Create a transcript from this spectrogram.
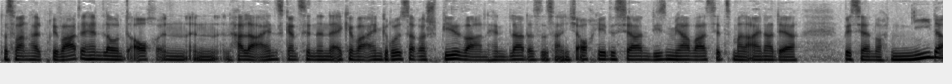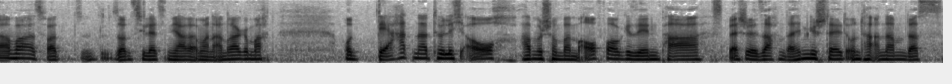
Das waren halt private Händler und auch in, in, in, Halle 1 ganz hinten in der Ecke war ein größerer Spielwarenhändler. Das ist eigentlich auch jedes Jahr. In diesem Jahr war es jetzt mal einer, der bisher noch nie da war. Es war sonst die letzten Jahre immer ein anderer gemacht. Und der hat natürlich auch, haben wir schon beim Aufbau gesehen, ein paar Special-Sachen dahingestellt. Unter anderem das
